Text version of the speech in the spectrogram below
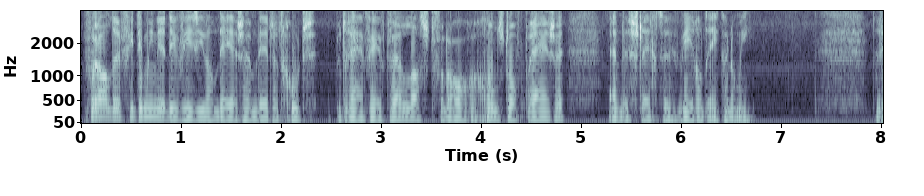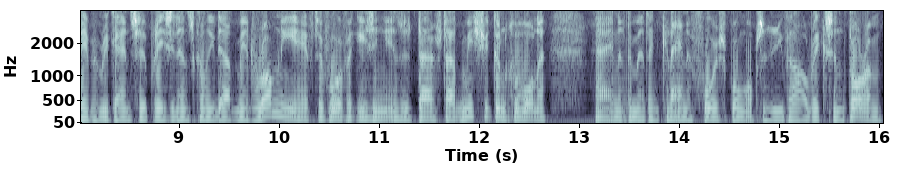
Vooral de vitamine-divisie van DSM deed het goed. Het bedrijf heeft wel last van de hoge grondstofprijzen en de slechte wereldeconomie. De republikeinse presidentskandidaat Mitt Romney heeft de voorverkiezingen in zijn thuisstaat Michigan gewonnen. Hij eindigde met een kleine voorsprong op zijn rivaal Rick Santorum.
